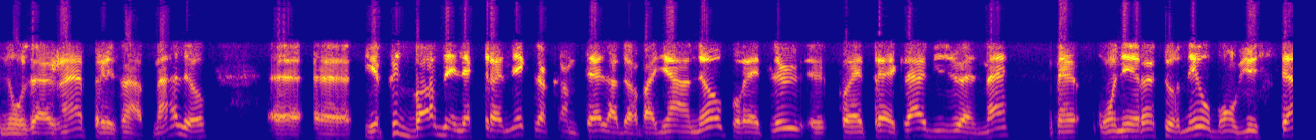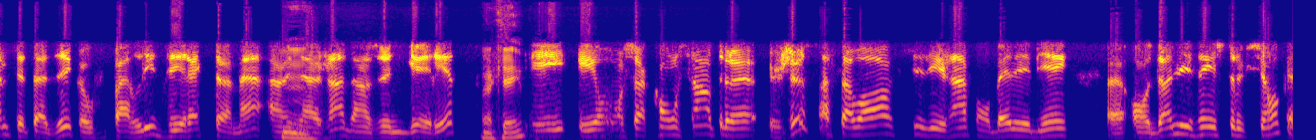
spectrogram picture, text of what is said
nos agents, présentement, là, euh, il n'y a plus de bornes électroniques là, comme tel à Dorval. Il y en a, pour être, pour être très clair visuellement, mais on est retourné au bon vieux système, c'est-à-dire que vous parlez directement à un Hmm. agent dans une guérite OK. et, et on se concentre juste à savoir si les gens font bel et bien. euh, on donne les instructions que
